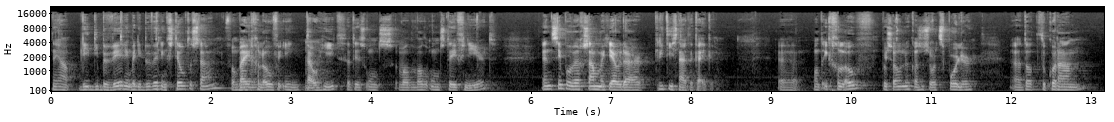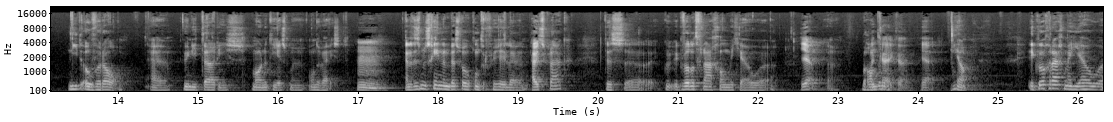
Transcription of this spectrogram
nou ja, die, die bewering, bij die bewering stil te staan, van wij mhm. geloven in. Tawhid, dat is ons, wat, wat ons definieert. En simpelweg samen met jou daar kritisch naar te kijken. want ik geloof persoonlijk, als een soort spoiler, dat de Koran niet overal uh, unitarisch monotheïsme onderwijst. Hmm. En dat is misschien een best wel controversiële uitspraak. Dus uh, ik, ik, wil het vraag gewoon met jou ja. behandelen. Kijken, ja. ja. Ik wil graag met jou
